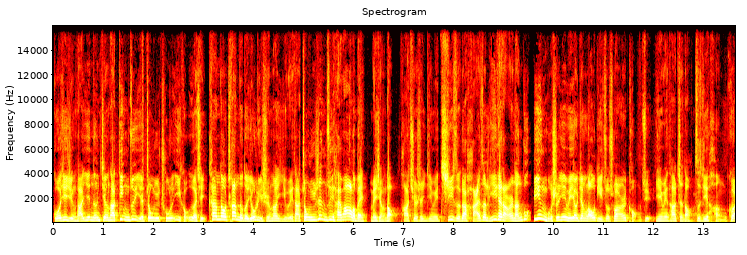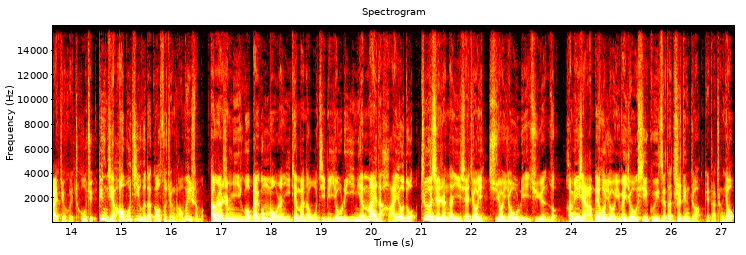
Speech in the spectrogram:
国际警察因能将他定罪，也终于出了一口恶气。看到颤抖的尤里时呢，以为他终于认罪害怕了呗，没想到他却是因为妻子的孩子离开他而难过，并不是因为要将牢底坐穿而恐惧，因为他知道自己很快就会出去，并且毫不忌讳地告诉警察为什么。当然是米国白宫某人一天卖的武器比尤里一年卖的还要多。这些人的一些交易需要尤里去运作。很明显啊，背后有一位游戏规则的制定者给他撑腰，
